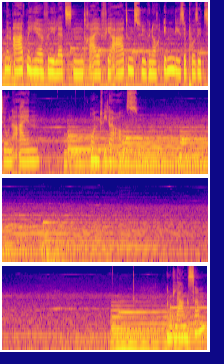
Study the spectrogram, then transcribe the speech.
Und dann atme hier für die letzten drei, vier Atemzüge noch in diese Position ein und wieder aus. Und langsam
